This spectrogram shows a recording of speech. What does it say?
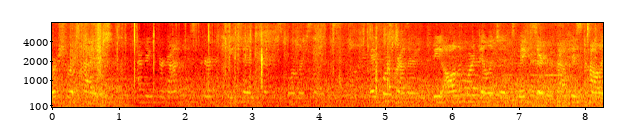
or short-sighted, having forgotten his purification from his former sins. Therefore, brethren, be all the more diligent to make certain about his calling and choosing you.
